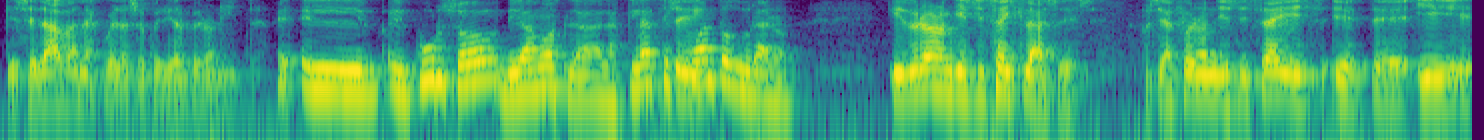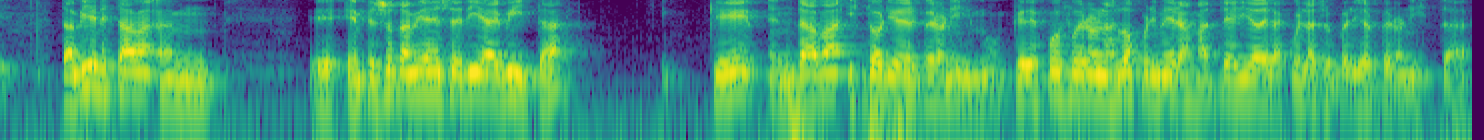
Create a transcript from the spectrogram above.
que se daba en la Escuela Superior Peronista. Eh, el, curso, digamos, las clases, ¿cuánto duraron? Y duraron 16 clases, o sea, fueron 16, este, y también estaba, em, empezó también ese día Evita, que daba historia del peronismo, que después fueron las dos primeras materias de la Escuela Superior Peronista.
